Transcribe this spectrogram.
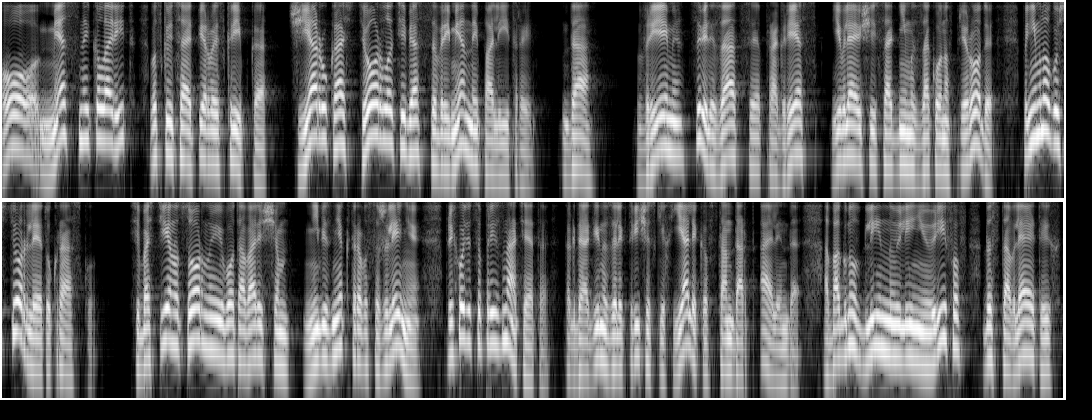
«О, местный колорит!» — восклицает первая скрипка. «Чья рука стерла тебя с современной палитры?» Да, Время, цивилизация, прогресс, являющиеся одним из законов природы, понемногу стерли эту краску. Себастьяну Цорну и его товарищам не без некоторого сожаления приходится признать это, когда один из электрических яликов Стандарт-Айленда, обогнув длинную линию рифов, доставляет их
